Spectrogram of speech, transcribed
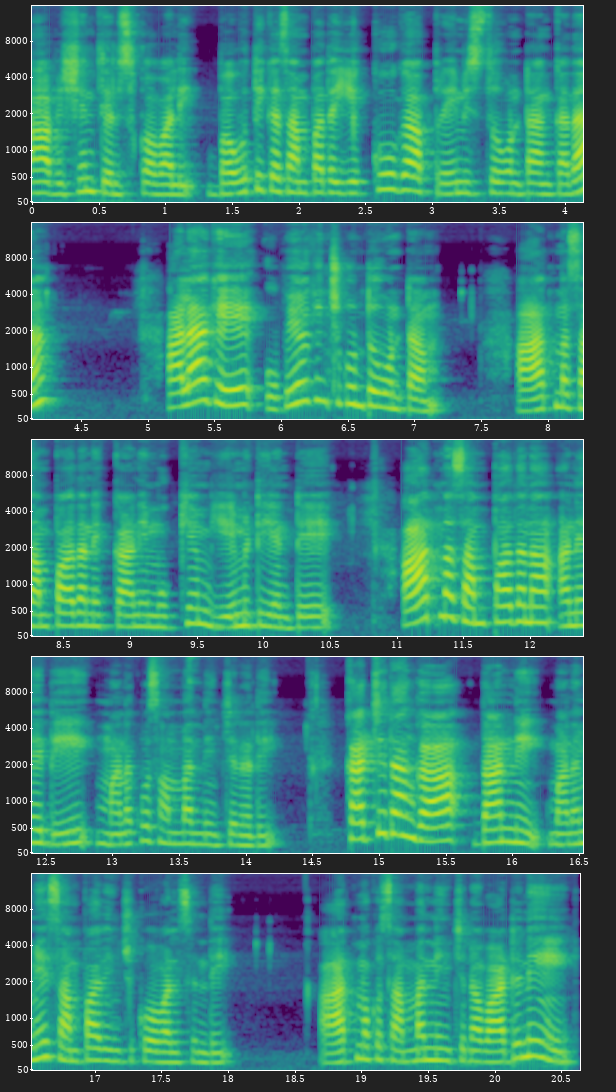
ఆ విషయం తెలుసుకోవాలి. భౌతిక సంపద ఎక్కువగా ప్రేమిస్తూ ఉంటాం కదా? అలాగే ఉపయోగించుకుంటూ ఉంటాం. ఆత్మ సంపాదనకి కానీ ముఖ్యం ఏమిటి అంటే ఆత్మ సంపాదన అనేది మనకు సంబంధించినది. ఖచ్చితంగా దాన్ని మనమే సంపాదించుకోవాల్సింది. ఆత్మకు సంబంధించిన వాటిని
